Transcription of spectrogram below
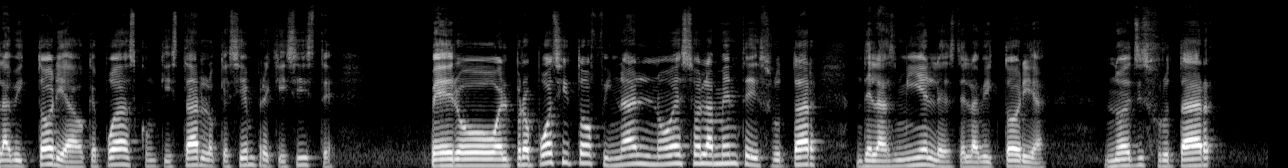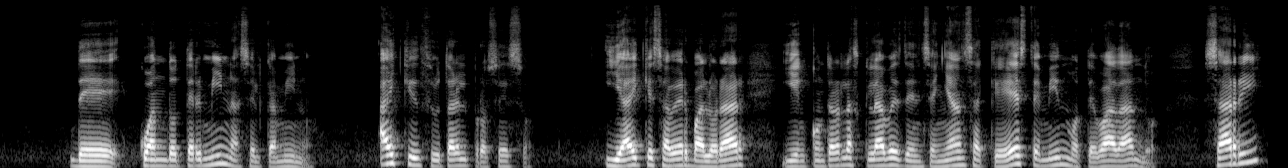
la victoria o que puedas conquistar lo que siempre quisiste. Pero el propósito final no es solamente disfrutar de las mieles de la victoria, no es disfrutar de cuando terminas el camino. Hay que disfrutar el proceso y hay que saber valorar y encontrar las claves de enseñanza que este mismo te va dando. Sarri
